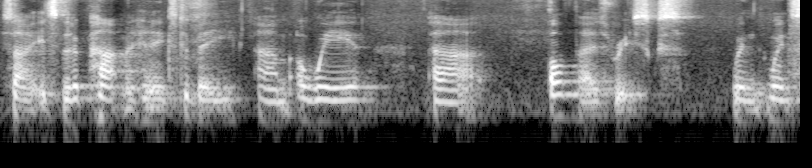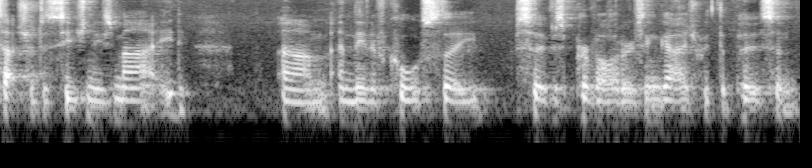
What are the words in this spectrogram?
So it's the department who needs to be um, aware uh, of those risks when, when such a decision is made. Um, and then, of course, the service provider is engaged with the person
